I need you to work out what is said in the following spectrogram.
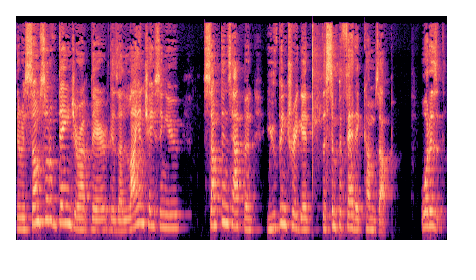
there is some sort of danger out there. There's a lion chasing you. Something's happened. You've been triggered. The sympathetic comes up. What is it?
